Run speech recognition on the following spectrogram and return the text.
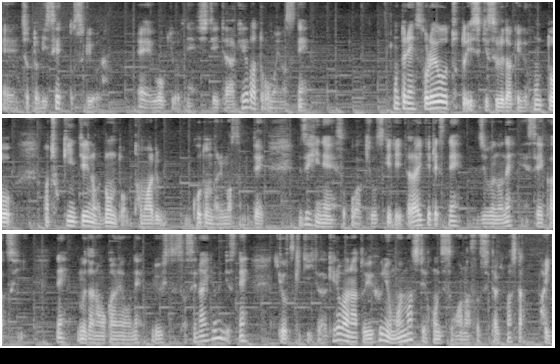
えちょっとリセットするような、え動きをね、していただければと思いますね。本当ね、それをちょっと意識するだけで、本当、まあ、貯金っていうのはどんどん溜まることになりますので、ぜひね、そこは気をつけていただいてですね、自分のね、生活費、ね、無駄なお金をね、流出させないようにですね、気をつけていただければなというふうに思いまして、本日お話しさせていただきました。はい。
